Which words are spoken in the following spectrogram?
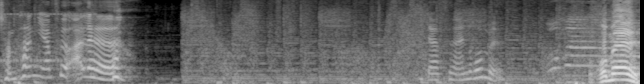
Champagner für alle! Dafür ein Rummel. Rummel!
